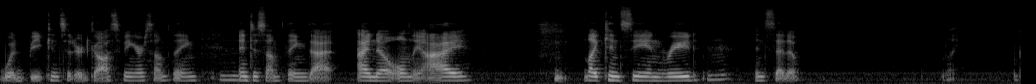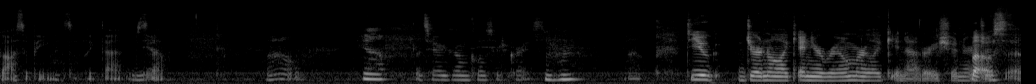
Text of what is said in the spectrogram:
would be considered gossiping or something Mhm. into something that I know only I like can see and read Mhm. instead of like gossiping and stuff like that. So Yeah. Wow. yeah. That's how you're growing closer to Christ. Mm-hmm. Do you journal like in your room or like in adoration or Both. just? Oh,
